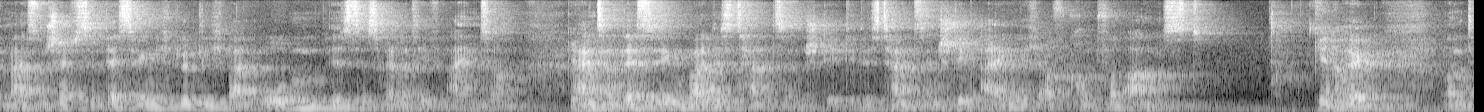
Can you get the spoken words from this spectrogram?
die meisten Chefs sind deswegen nicht glücklich, weil oben ist es relativ einsam. Genau. Einsam deswegen, weil Distanz entsteht. Die Distanz entsteht eigentlich aufgrund von Angst. Genau. Und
